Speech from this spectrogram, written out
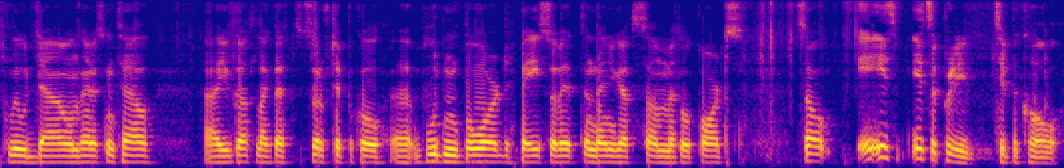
glued down and as you can tell you've got like that sort of typical uh, wooden board base of it and then you got some metal parts. So it's, it's a pretty typical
